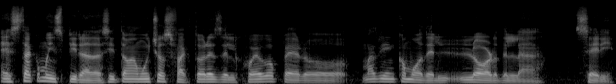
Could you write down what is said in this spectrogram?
Está como inspirada, sí toma muchos factores del juego, pero más bien como del lore de la serie.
